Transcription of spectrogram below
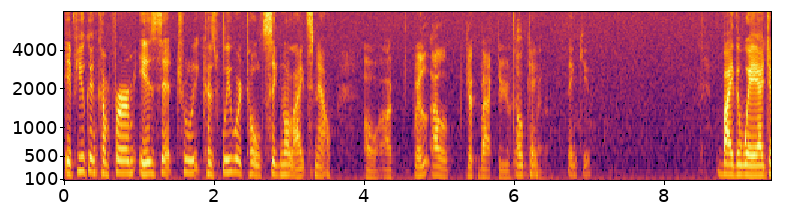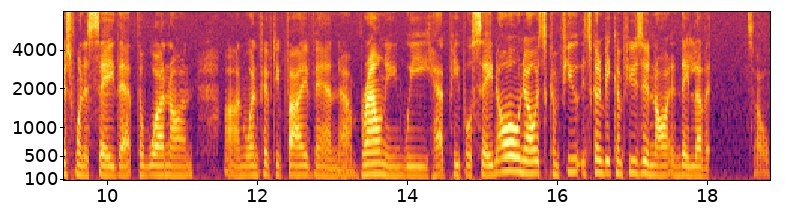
if you can confirm, is it truly, because we were told signal lights now. Oh, I, well, I'll get back to you. Okay, madam. thank you. By the way, I just want to say that the one on, on 155 and uh, Browning, we had people say, no, no, it's confu, it's going to be confusing and all, and they love it. So,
